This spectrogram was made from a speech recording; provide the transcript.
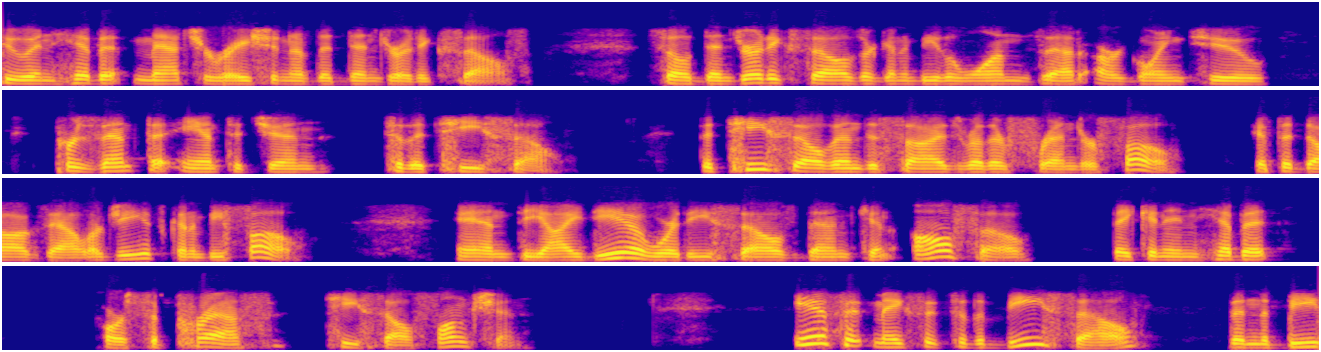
to inhibit maturation of the dendritic cells. So dendritic cells are going to be the ones that are going to present the antigen to the T cell. The T cell then decides whether friend or foe. If the dog's allergy, it's going to be foe. And the idea where these cells then can also, they can inhibit or suppress T cell function. If it makes it to the B cell, then the B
